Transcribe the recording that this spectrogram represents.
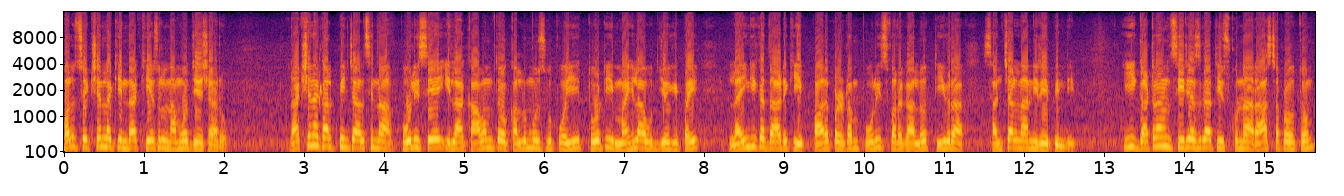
పలు సెక్షన్ల కింద కేసులు నమోదు చేశారు. రక్షణ కల్పించాల్సిన పోలీసే ఇలా కామంతో కళ్ళు మూసుకుపోయి తోటి మహిళా ఉద్యోగిపై లైంగిక దాడికి పాల్పడటం పోలీస్ వర్గాల్లో తీవ్ర సంచలనాన్ని రేపింది. ఈ ఘటనను సీరియస్గా తీసుకున్న రాష్ట్ర ప్రభుత్వం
